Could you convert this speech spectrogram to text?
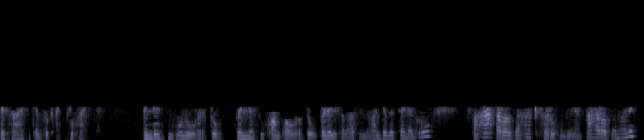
እሳት ይጠብቃችኋል። እንደዚህ ሆኖ ወርዶ በእነሱ ቋንቋ ወርዶ በነዚህ ሰለላሁ ዐለይሂ አንደበት ተነግሮ ፈአዕረበ አክሰሩሁም ይላል። አዕረበ ማለት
